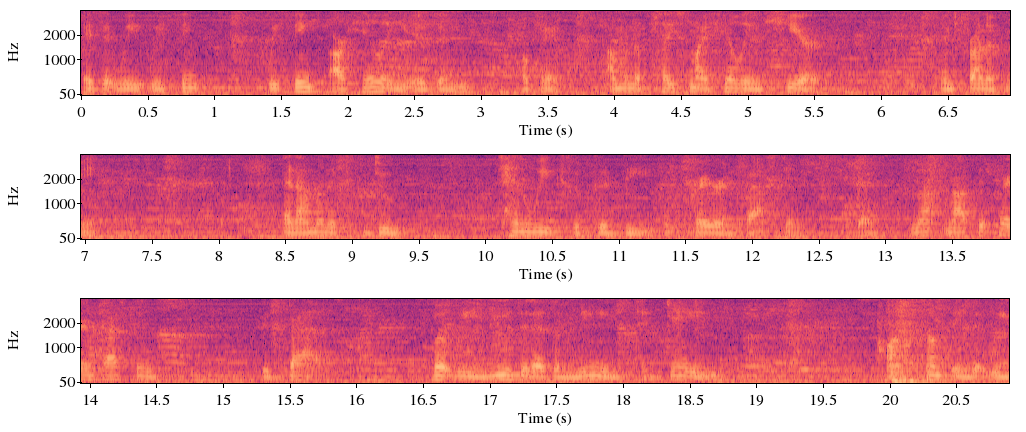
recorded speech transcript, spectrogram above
Is that we, we think we think our healing is in okay, I'm gonna place my healing here in front of me. And I'm gonna do 10 weeks of good deeds of prayer and fasting. Okay? Not not that prayer and fasting is bad, but we use it as a means to gain on something that we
